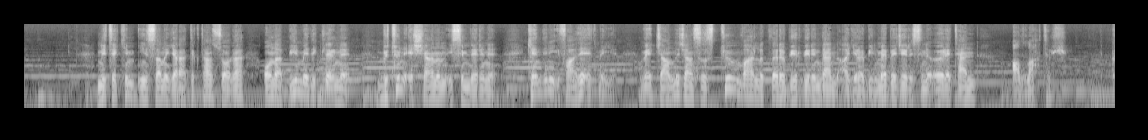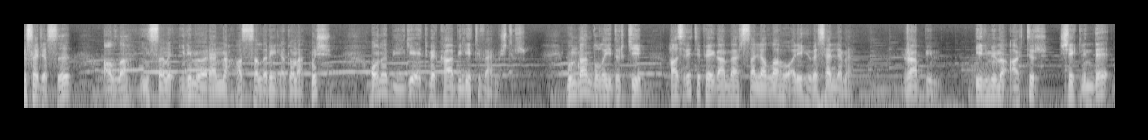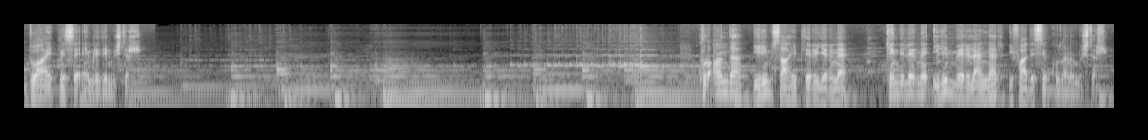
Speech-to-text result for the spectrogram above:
Nitekim insanı yarattıktan sonra ona bilmediklerini, bütün eşyanın isimlerini, kendini ifade etmeyi ve canlı cansız tüm varlıkları birbirinden ayırabilme becerisini öğreten Allah'tır. Kısacası Allah insanı ilim öğrenme hassalarıyla donatmış, ona bilgi etme kabiliyeti vermiştir. Bundan dolayıdır ki Hazreti Peygamber sallallahu aleyhi ve selleme Rabbim ilmimi artır şeklinde dua etmesi emredilmiştir. Kur'an'da ilim sahipleri yerine kendilerine ilim verilenler ifadesi kullanılmıştır.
